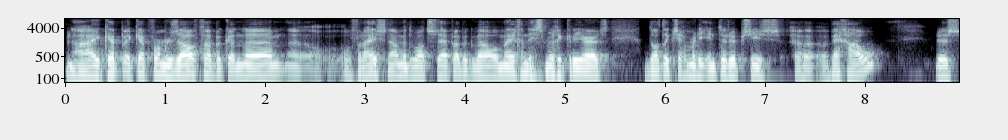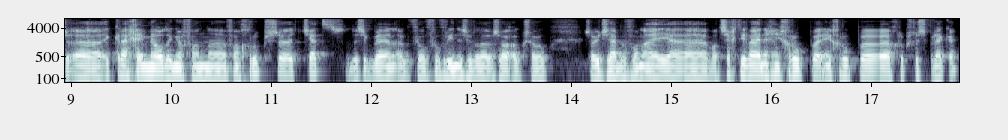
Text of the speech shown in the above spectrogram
Nou, ik heb, ik heb voor mezelf heb ik een, uh, al vrij snel met WhatsApp heb ik wel een mechanisme gecreëerd dat ik zeg maar die interrupties uh, weghoud. Dus uh, ik krijg geen meldingen van, van groepschats. dus ik ben ook veel, veel vrienden zullen zo, ook zo, zoiets hebben van hey, wat zegt hij weinig in, groep, in groep, groepsgesprekken.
